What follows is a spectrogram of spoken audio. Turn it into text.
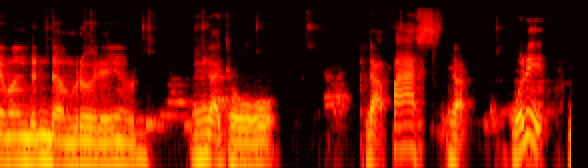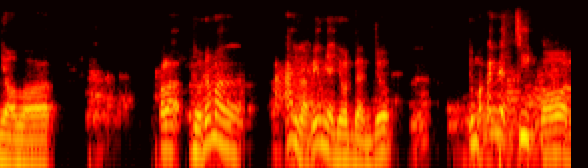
Emang dendam bro dia. Bro. enggak, Cuk. Enggak pas, enggak boleh ya Allah. Kalau Jordan mah ah juga punya Jordan, Cuk. Cuma kan dia sikon.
